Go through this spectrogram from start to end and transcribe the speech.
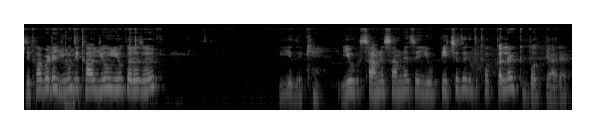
दिखाओ बेटा यूँ दिखाओ यूँ यूँ करो सर ये देखें यूँ सामने सामने से यूँ पीछे से दिखाओ कलर बहुत प्यारा है।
